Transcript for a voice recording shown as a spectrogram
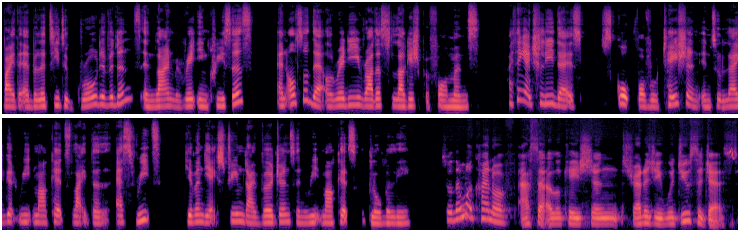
by the ability to grow dividends in line with rate increases and also their already rather sluggish performance. I think actually there is scope for rotation into laggard REIT markets like the S REITs given the extreme divergence in REIT markets globally. So, then what kind of asset allocation strategy would you suggest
